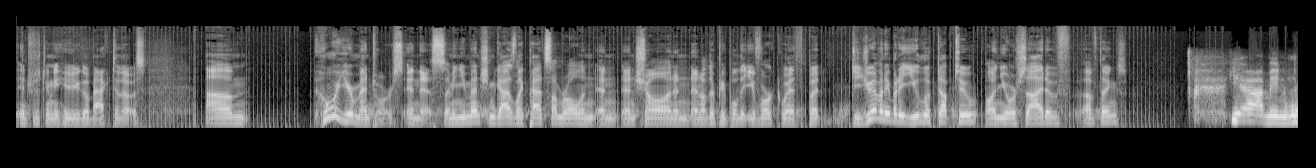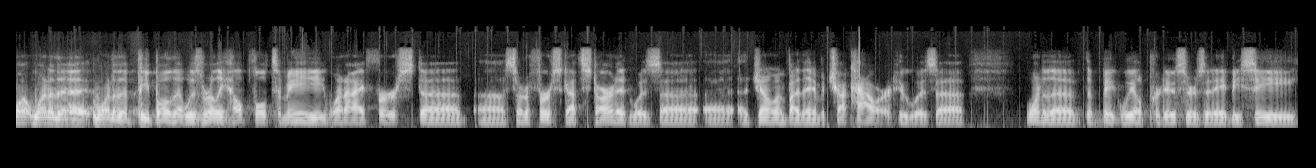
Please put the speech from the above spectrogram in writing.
interesting to hear you go back to those. Um, who are your mentors in this? I mean, you mentioned guys like Pat Summerall and, and, and Sean and, and other people that you've worked with, but did you have anybody you looked up to on your side of, of things? Yeah, I mean, one of the one of the people that was really helpful to me when I first uh, uh, sort of first got started was uh, a, a gentleman by the name of Chuck Howard, who was uh, one of the the big wheel producers at ABC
